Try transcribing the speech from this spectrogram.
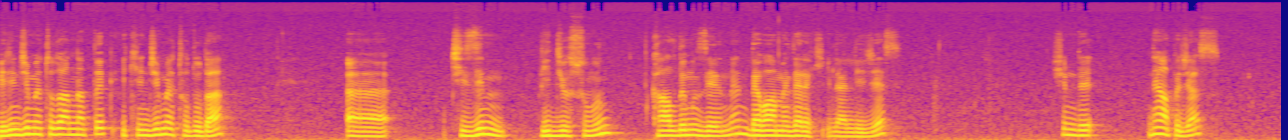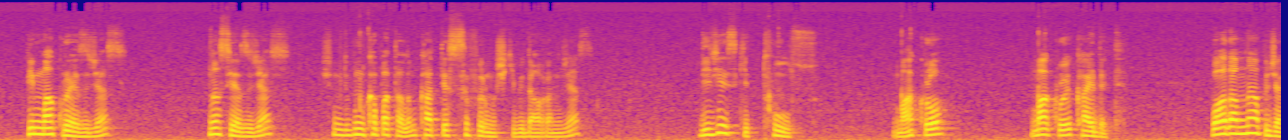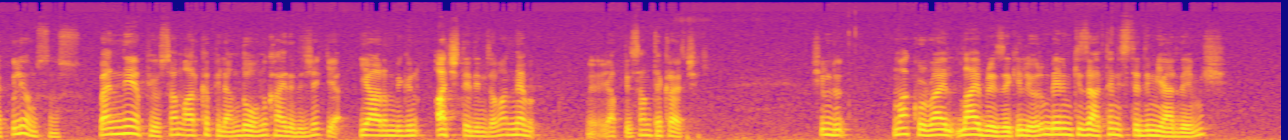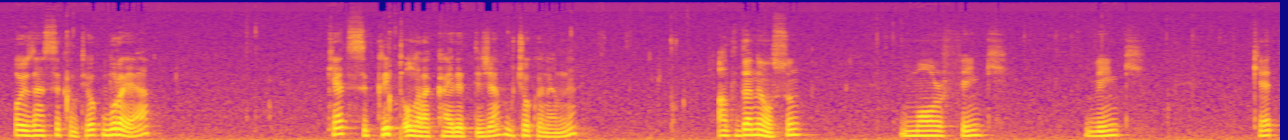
birinci metodu anlattık. İkinci metodu da e, çizim videosunun kaldığımız yerinden devam ederek ilerleyeceğiz. Şimdi ne yapacağız? Bir makro yazacağız. Nasıl yazacağız? Şimdi bunu kapatalım. Katya sıfırmış gibi davranacağız. Diyeceğiz ki tools makro makroyu kaydet. Bu adam ne yapacak biliyor musunuz? Ben ne yapıyorsam arka planda onu kaydedecek. Ya, yarın bir gün aç dediğim zaman ne yaptıysam tekrar edecek. Şimdi Macro Ri- Libraries'e geliyorum. Benimki zaten istediğim yerdeymiş. O yüzden sıkıntı yok. Buraya cat script olarak kaydet diyeceğim. Bu çok önemli. Adı da ne olsun? Morphing Wing Cat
